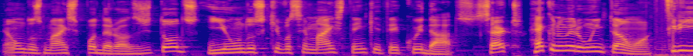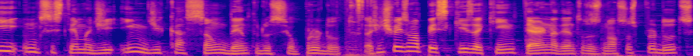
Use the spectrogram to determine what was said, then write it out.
é um dos mais poderosos de todos e um dos que você mais tem que ter cuidados, certo? Hack número 1 um, então, ó, crie um sistema de indicação dentro do seu produto. A gente fez uma pesquisa aqui interna dentro dos nossos produtos,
